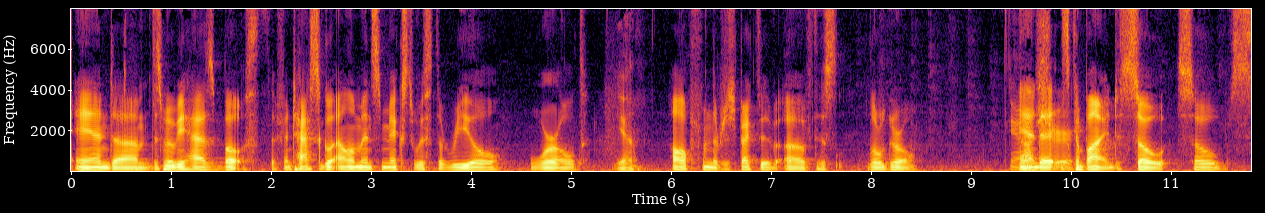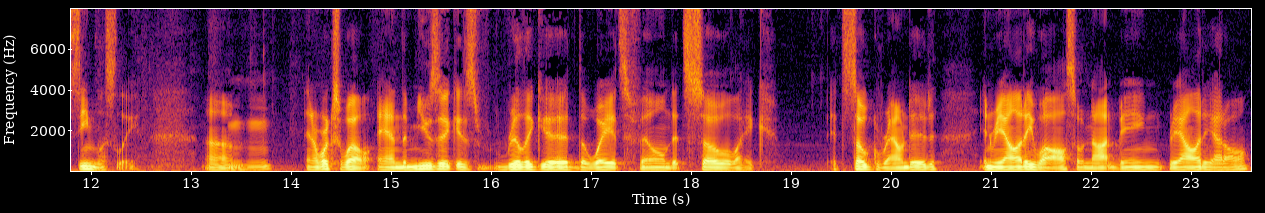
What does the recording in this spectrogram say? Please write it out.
And um, this movie has both the fantastical elements mixed with the real world, yeah. all from the perspective of this little girl, Yeah, and sure. it's combined so so seamlessly. Um, Mm-hmm. And it works well. And the music is really good. The way it's filmed, it's so like, it's so grounded in reality while also not being reality at all.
